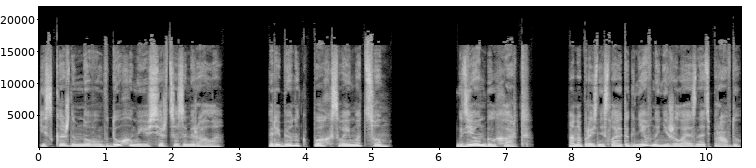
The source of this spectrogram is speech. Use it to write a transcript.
и с каждым новым вдохом ее сердце замирало. Ребенок пах своим отцом. Где он был, Харт? Она произнесла это гневно, не желая знать правду.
